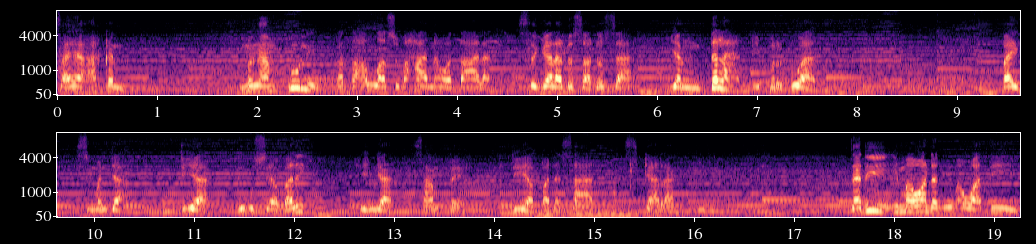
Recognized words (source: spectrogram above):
saya akan mengampuni kata Allah Subhanahu wa taala segala dosa-dosa yang telah diperbuat baik semenjak dia di usia balik hingga sampai dia pada saat sekarang ini. Jadi imawan dan imawati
